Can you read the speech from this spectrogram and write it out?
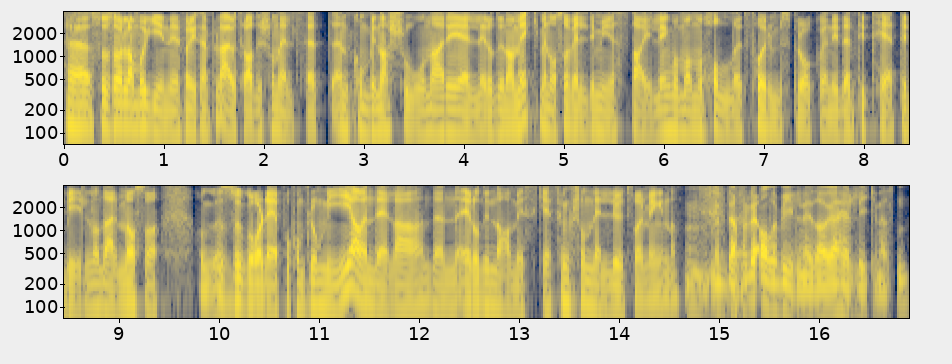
Så, så Lamborghini for eksempel, er jo tradisjonelt sett en kombinasjon av reell aerodynamikk, men også veldig mye styling, hvor man må holde et formspråk og en identitet i bilen. og Dermed også så går det på kompromiss av en del av den aerodynamiske, funksjonelle utformingen. Da. Mm, derfor blir alle bilene i dag helt like, nesten?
